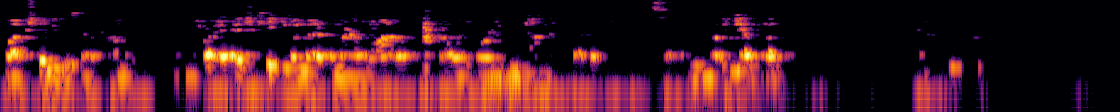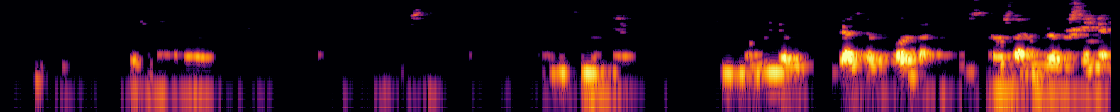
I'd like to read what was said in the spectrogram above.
Bob Shibby was gonna come and try to educate you on medical marijuana. You've probably already been down that path. So, uh, yeah, but. Well, we that you guys have first time we've ever seen it.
